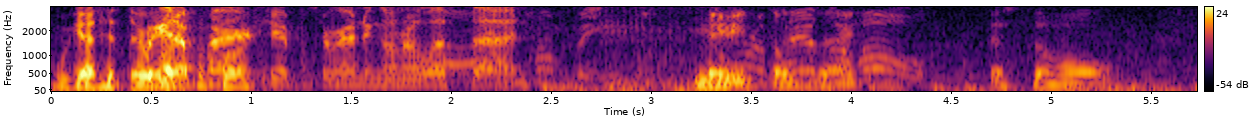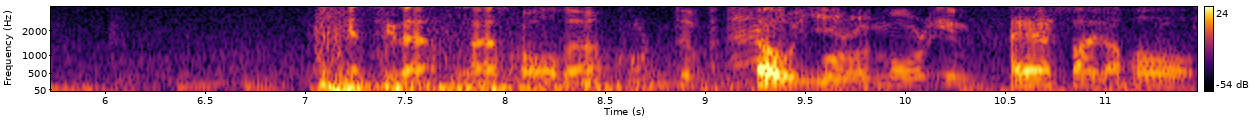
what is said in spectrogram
we got hit there we once got a before. pirate ship surrounding on our left side. Maybe don't back. That's the hole. I can't see that last hole though. Oh yeah. I gotta find a hole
